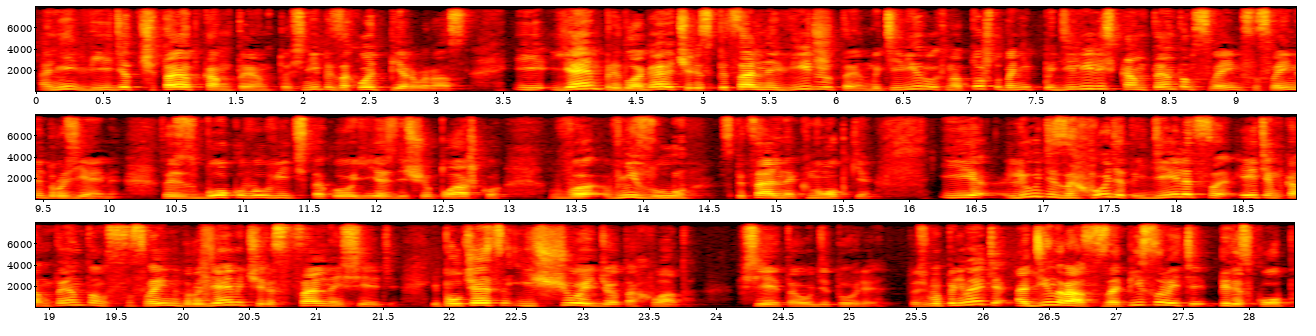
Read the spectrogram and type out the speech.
они видят, читают контент, то есть они заходят первый раз. И я им предлагаю через специальные виджеты, мотивирую их на то, чтобы они поделились контентом своими, со своими друзьями. То есть сбоку вы увидите такую ездящую плашку, в, внизу специальные кнопки. И люди заходят и делятся этим контентом со своими друзьями через социальные сети. И получается еще идет охват всей этой аудитории. То есть вы понимаете, один раз записываете перископ,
